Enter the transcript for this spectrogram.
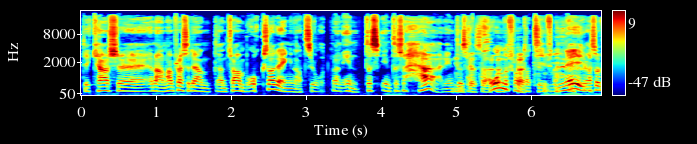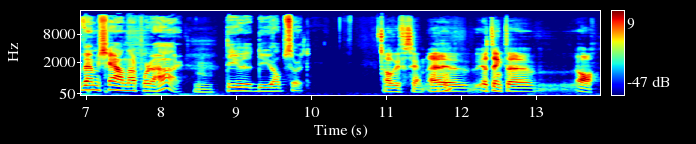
det kanske en annan president än Trump också hade ägnat sig åt, men inte, inte så här, inte, inte så här konfrontativt. Öppet. Nej, alltså vem tjänar på det här? Mm. Det är ju, det är ju absurt. Ja, vi får se. Mm. Jag tänkte, ja,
